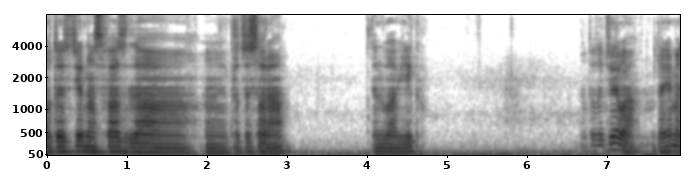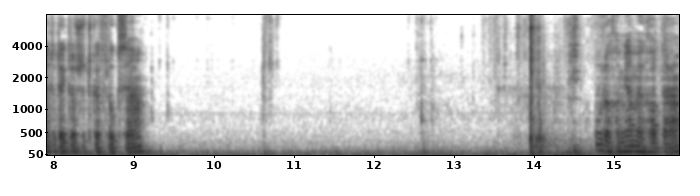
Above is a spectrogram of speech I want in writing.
bo to jest jedna z faz dla e, procesora, ten dławik. No to do dzieła. Dajemy tutaj troszeczkę fluksa. Uruchamiamy hota.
